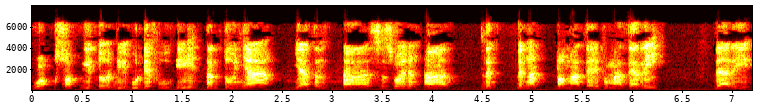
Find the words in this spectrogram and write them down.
workshop gitu di UDEF UI tentunya ya ten, uh, sesuai de, uh, de, dengan pemateri-pemateri dari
